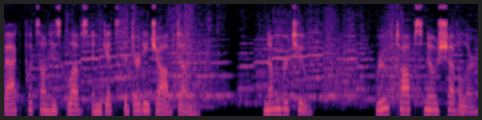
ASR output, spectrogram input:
back puts on his gloves and gets the dirty job done. Number 2. Rooftop Snow Shoveler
